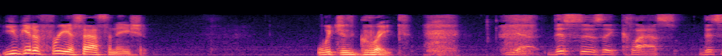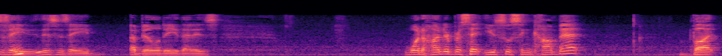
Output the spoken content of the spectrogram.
you get a free assassination. Which is great. Yeah, this is a class. This is a this is a ability that is 100% useless in combat, but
